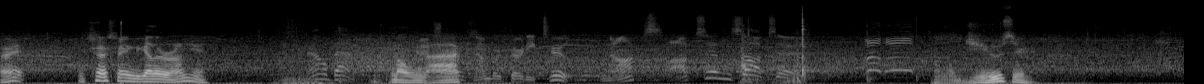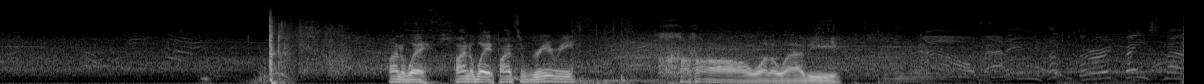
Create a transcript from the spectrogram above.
All right. Let's try to string together a run here. Now batting, Come on, Knox. number 32, Knox Oxen Soxen. Ball ball. On the juicer. Find a way. Find a way. Find some greenery. Oh, what a wabby. Now batting, the third baseman,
